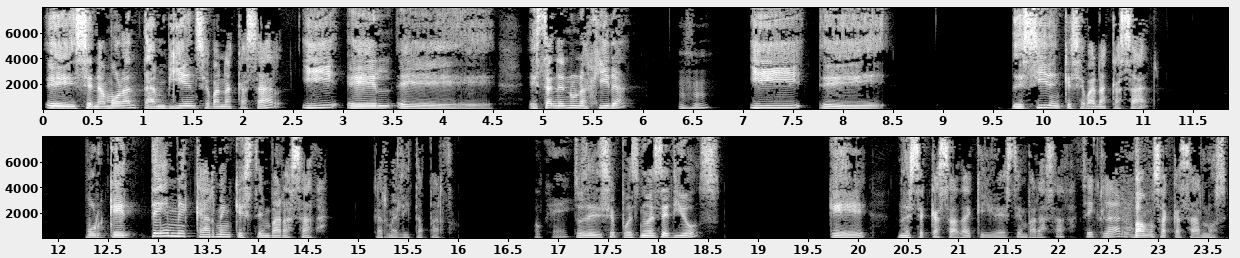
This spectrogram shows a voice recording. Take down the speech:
eh, se enamoran, también se van a casar y él eh, están en una gira Ujú. y eh, deciden que se van a casar porque teme Carmen que esté embarazada, Carmelita Pardo. Ok. Entonces dice, pues no es de Dios que no esté casada y que yo ya esté embarazada Sí, claro. vamos a casarnos.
